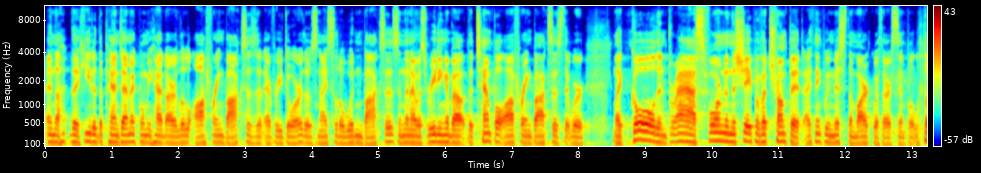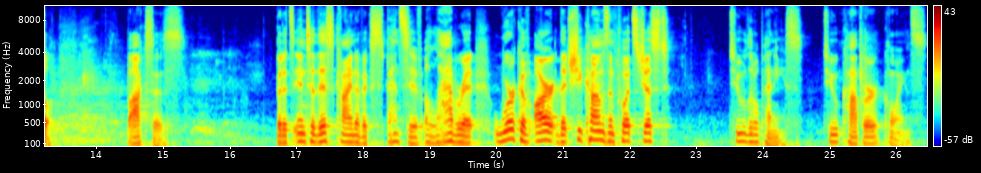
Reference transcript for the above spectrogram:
in the, the heat of the pandemic when we had our little offering boxes at every door, those nice little wooden boxes. And then I was reading about the temple offering boxes that were like gold and brass formed in the shape of a trumpet. I think we missed the mark with our simple little boxes. But it's into this kind of expensive, elaborate work of art that she comes and puts just two little pennies, two copper coins.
